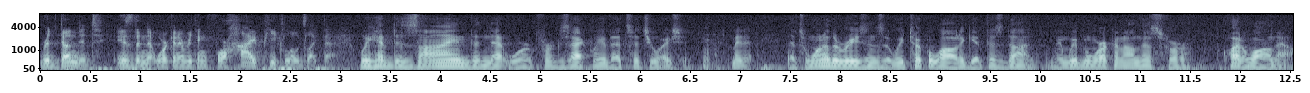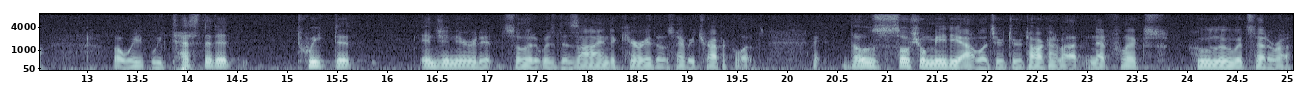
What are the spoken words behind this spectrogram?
redundant is the network and everything for high peak loads like that? We have designed the network for exactly that situation. I mean, that's one of the reasons that we took a while to get this done. I mean, we've been working on this for quite a while now. But we, we tested it, tweaked it, engineered it so that it was designed to carry those heavy traffic loads. I mean, Those social media outlets that you're talking about, Netflix, Hulu, etc.,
